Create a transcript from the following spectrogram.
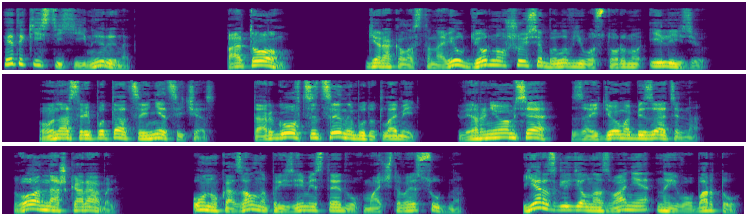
этакий стихийный рынок. «Потом!» Геракл остановил дернувшуюся было в его сторону Элизию. «У нас репутации нет сейчас. Торговцы цены будут ломить. Вернемся, зайдем обязательно. Вон наш корабль!» Он указал на приземистое двухмачтовое судно. Я разглядел название на его борту.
